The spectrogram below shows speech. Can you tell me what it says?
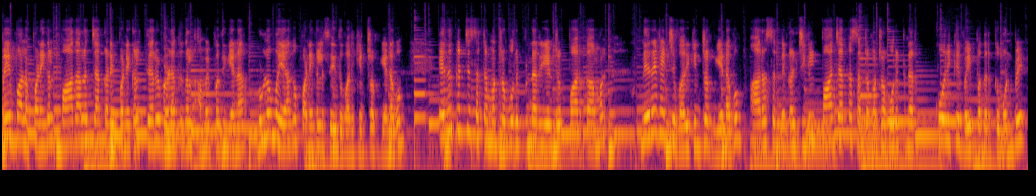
மேம்பால பணிகள் பாதாள சாக்கடை பணிகள் தெரு விளக்குகள் அமைப்பது என முழுமையாக பணிகளை செய்து வருகின்றோம் எனவும் எதிர்க்கட்சி சட்டமன்ற உறுப்பினர் என்று பார்க்காமல் நிறைவேற்றி வருகின்றோம் எனவும் அரசு நிகழ்ச்சியில் பாஜக சட்டமன்ற உறுப்பினர் கோரிக்கை வைப்பதற்கு முன்பே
